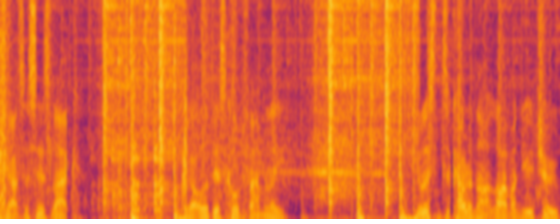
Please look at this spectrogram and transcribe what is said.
Shout out to Sislak. We got all the Discord family. You're listening to Kola live on YouTube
